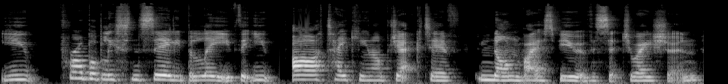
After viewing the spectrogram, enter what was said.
you probably sincerely believe that you are taking an objective, non-biased view of the situation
